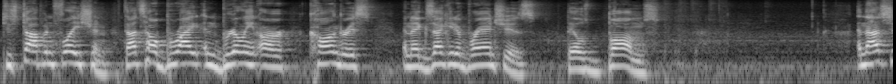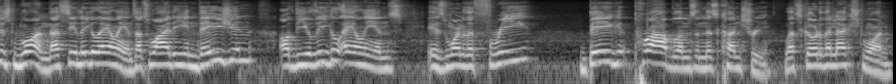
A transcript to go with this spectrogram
to stop inflation. That's how bright and brilliant our Congress and executive branch is. Those bums. And that's just one. That's the illegal aliens. That's why the invasion of the illegal aliens is one of the three big problems in this country. Let's go to the next one.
